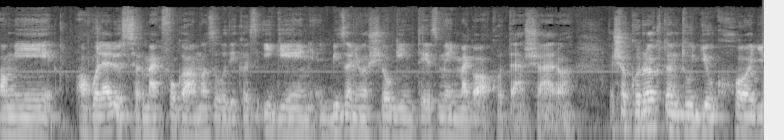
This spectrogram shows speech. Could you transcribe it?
ami, ahol először megfogalmazódik az igény egy bizonyos jogintézmény megalkotására. És akkor rögtön tudjuk, hogy,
